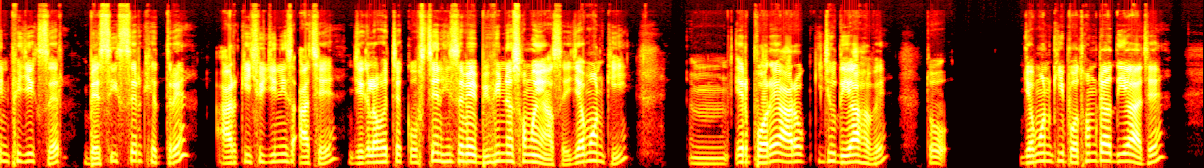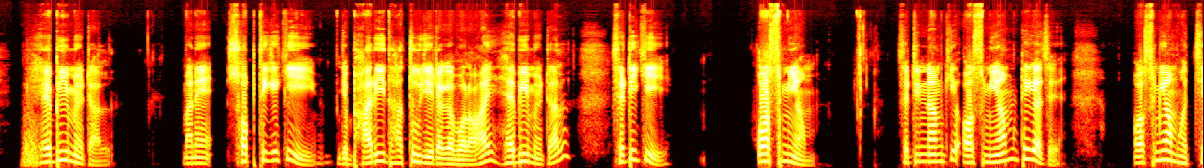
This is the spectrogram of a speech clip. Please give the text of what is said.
ইন ফিজিক্সের, বেসিক্সের ক্ষেত্রে আর কিছু জিনিস আছে যেগুলো হচ্ছে কোশ্চেন হিসেবে বিভিন্ন সময় আসে। যেমন কি এরপরে আরও কিছু দেওয়া হবে। তো যেমন কি প্রথমটা দেওয়া আছে হেভি মেটাল মানে সব থেকে কি, যে ভারী ধাতু যেটাকে বলা হয় হেভি মেটাল সেটি কি? অসমিয়াম সেটির নাম কি? অসমিয়াম ঠিক আছে? অসমিয়াম হচ্ছে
